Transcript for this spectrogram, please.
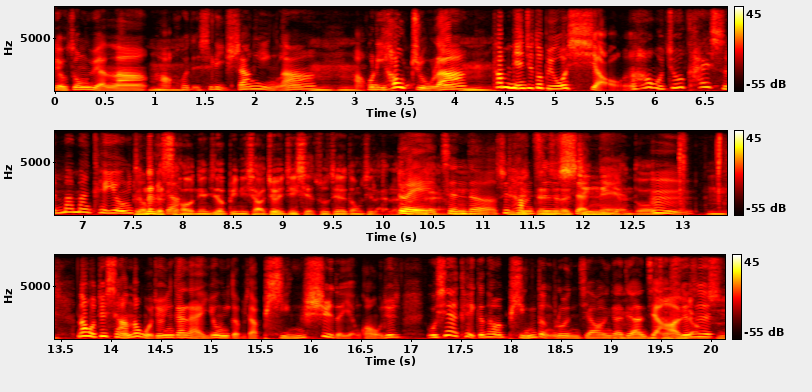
柳宗元啦，好，或者是李商隐啦，好，或李后主啦，他们年纪都比我小，然后我就开始慢慢可以用一种那个时候年纪都比你小，就已经写出这些东西来了。对，真的，所以他们真是神哎。嗯。嗯，那我就想，那我就应该来用一个比较平视的眼光，我就我现在可以跟他们平等论交，应该这样讲啊，就是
